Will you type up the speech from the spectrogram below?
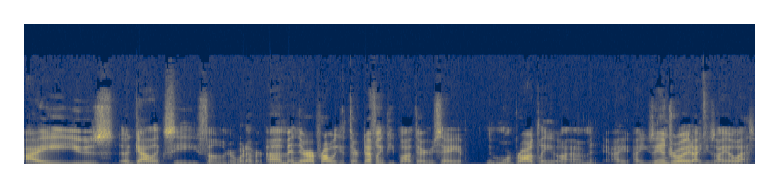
I use a Galaxy phone or whatever. Um, and there are probably there are definitely people out there who say more broadly, um, I, I use Android, I use iOS,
